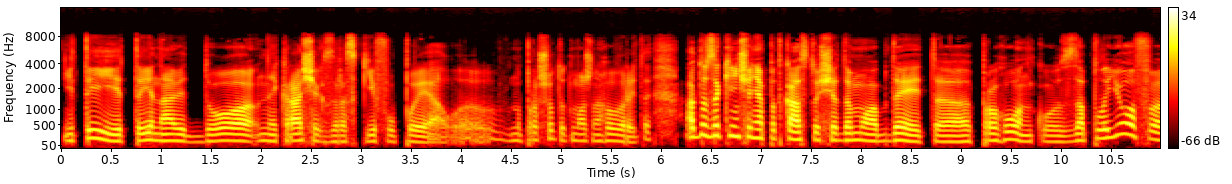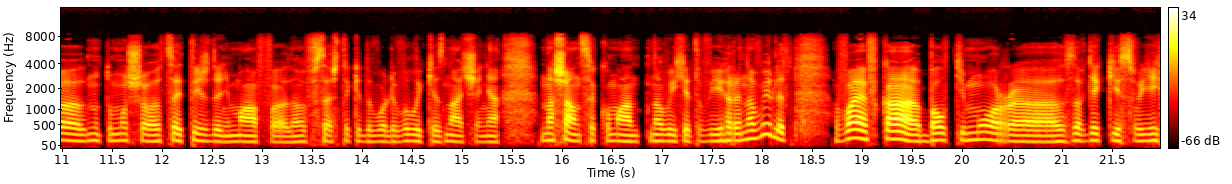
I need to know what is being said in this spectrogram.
іти, іти навіть до найкращих зразків УПЛ. Е, ну про що тут можна говорити? А до закінчення подкасту ще дамо апдейт е, про гонку за плей-офф, е, ну тому що цей тиждень мав все ж таки доволі велике значення на шанси команд на вихід в ігри на виліт. В АФК Балтімор е, завдяки своїй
